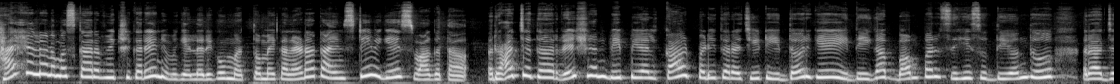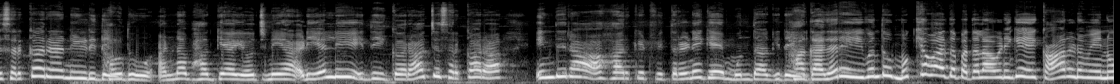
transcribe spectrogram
ಹಾಯ್ ಹಲೋ ನಮಸ್ಕಾರ ವೀಕ್ಷಕರೇ. ನಿಮಗೆಲ್ಲರಿಗೂ ಮತ್ತೊಮ್ಮೆ ಕನ್ನಡ ಟೈಮ್ಸ್ ಟಿವಿಗೆ ಸ್ವಾಗತ. ರಾಜ್ಯದ ರೇಷನ್ ಬಿಪಿಎಲ್ ಕಾರ್ಡ್ ಪಡಿತರ ಚೀಟಿ ಇದ್ದವರಿಗೆ ಇದೀಗ ಬಂಪರ್ ಸಿಹಿ ಸುದ್ದಿಯೊಂದು ರಾಜ್ಯ ಸರ್ಕಾರ ನೀಡಿದೆ. ಹೌದು ಅನ್ನಭಾಗ್ಯ ಯೋಜನೆಯ ಅಡಿಯಲ್ಲಿ ಇದೀಗ ರಾಜ್ಯ ಸರ್ಕಾರ ಇಂದಿರಾ ಆಹಾರ ಕಿಟ್ ವಿತರಣೆಗೆ ಮುಂದಾಗಿದೆ. ಹಾಗಾದರೆ ಈ ಒಂದು ಮುಖ್ಯವಾದ ಬದಲಾವಣೆಗೆ ಕಾರಣವೇನು?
